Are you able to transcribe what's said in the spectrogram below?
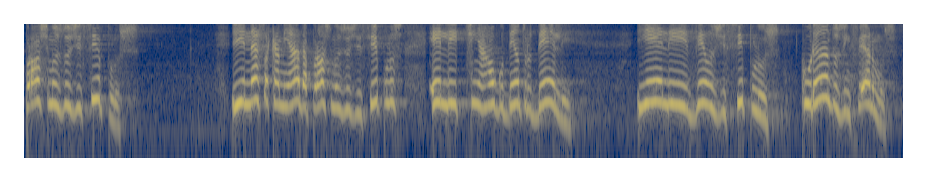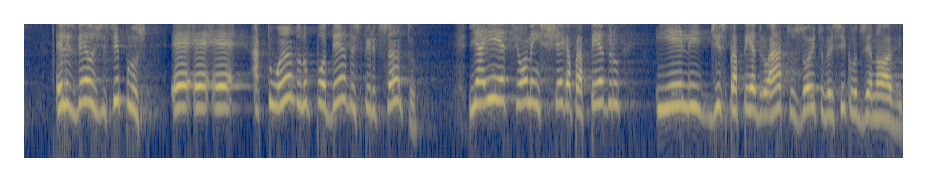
próximos dos discípulos. E nessa caminhada próximos dos discípulos, ele tinha algo dentro dele. E ele vê os discípulos curando os enfermos. Ele vê os discípulos é, é, é, atuando no poder do Espírito Santo. E aí esse homem chega para Pedro e ele diz para Pedro, Atos 8, versículo 19:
